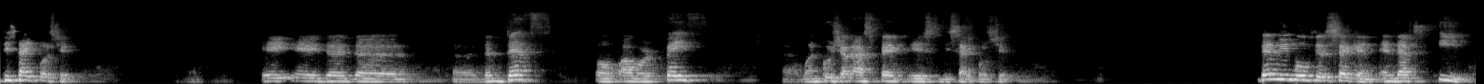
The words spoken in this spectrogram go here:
discipleship. A, a, the, the, uh, the depth of our faith, uh, one crucial aspect is discipleship. Then we move to the second, and that's E,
